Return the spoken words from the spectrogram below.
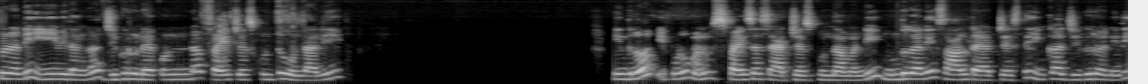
చూడండి ఈ విధంగా జిగురు లేకుండా ఫ్రై చేసుకుంటూ ఉండాలి. ఇందులో ఇప్పుడు మనం స్పైసెస్ యాడ్ చేసుకుందామండి. ముందుగానే సాల్ట్ యాడ్ చేస్తే ఇంకా జిగురు అనేది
